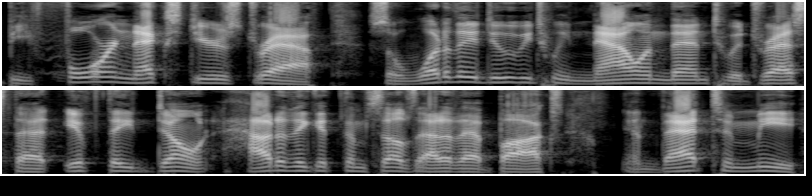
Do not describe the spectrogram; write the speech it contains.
before next year's draft. So what do they do between now and then to address that? If they don't, how do they get themselves out of that box? And that to me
